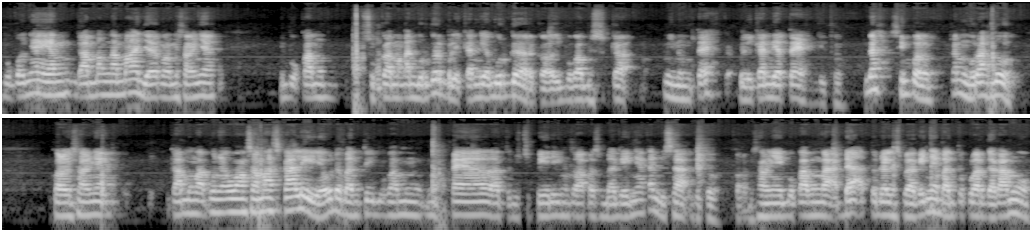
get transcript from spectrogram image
pokoknya yang gampang-gampang aja. Kalau misalnya ibu kamu suka makan burger, belikan dia burger. Kalau ibu kamu suka minum teh, belikan dia teh gitu. Udah simple, kan murah tuh. Kalau misalnya kamu nggak punya uang sama sekali, ya udah bantu ibu kamu ngepel atau cuci piring atau apa sebagainya kan bisa gitu. Kalau misalnya ibu kamu nggak ada atau dan sebagainya, bantu keluarga kamu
